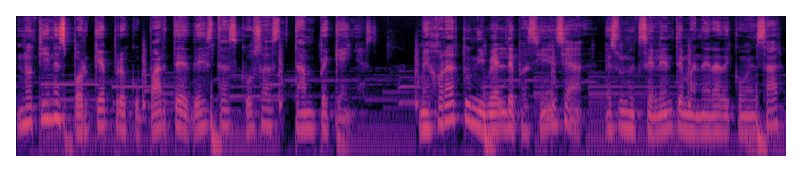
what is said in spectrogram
no tienes por qué preocuparte de estas cosas tan pequeñas. Mejorar tu nivel de paciencia es una excelente manera de comenzar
